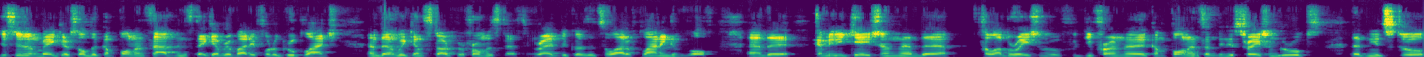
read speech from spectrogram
decision makers, all the components admins, take everybody for a group lunch and then we can start performance testing, right? Because it's a lot of planning involved and the communication and the collaboration with different uh, components, administration groups that needs to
